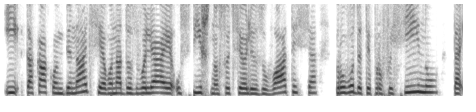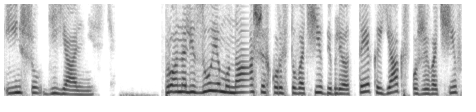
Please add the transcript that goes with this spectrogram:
І така комбінація вона дозволяє успішно соціалізуватися, проводити професійну та іншу діяльність. Проаналізуємо наших користувачів бібліотеки як споживачів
